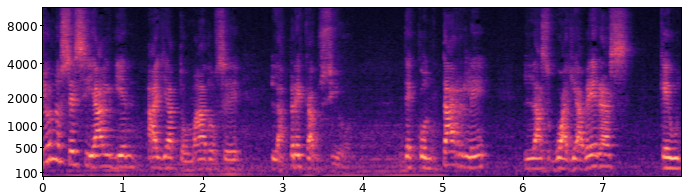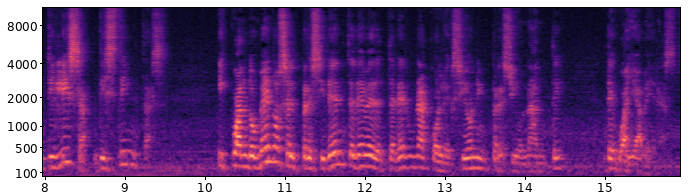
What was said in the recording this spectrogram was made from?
yo no sé si alguien haya tomádose la precaución de contarle las guayaberas que utiliza, distintas. Y cuando menos el presidente debe de tener una colección impresionante de guayaberas.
